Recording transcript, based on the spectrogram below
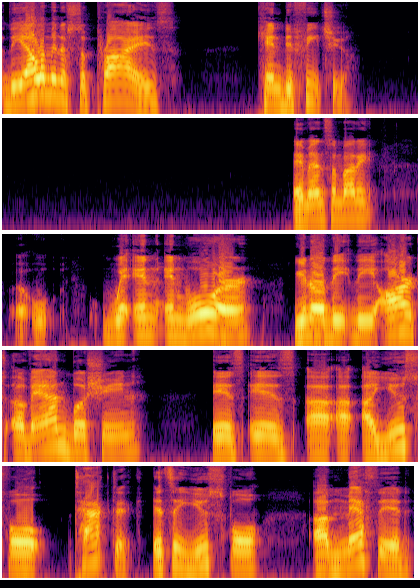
the element of surprise can defeat you. Amen, somebody? Uh, in in war, you know the the art of ambushing is is a, a, a useful tactic. It's a useful uh, method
